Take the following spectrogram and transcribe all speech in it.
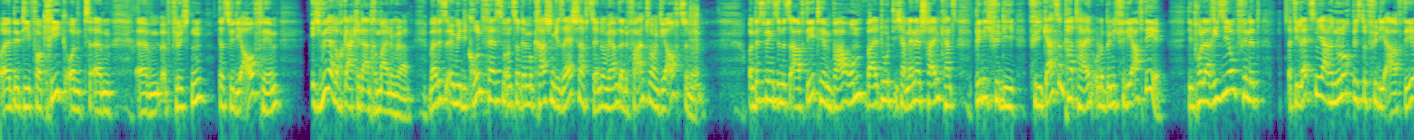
äh, die vor Krieg und ähm, ähm, flüchten, dass wir die aufnehmen, ich will da doch gar keine andere Meinung hören, weil das irgendwie die Grundfesten unserer demokratischen Gesellschaft sind und wir haben da eine Verantwortung, die aufzunehmen. Und deswegen sind es AfD-Themen. Warum? Weil du dich am Ende entscheiden kannst, bin ich für die, für die ganzen Parteien oder bin ich für die AfD? Die Polarisierung findet die letzten Jahre nur noch, bist du für die AfD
